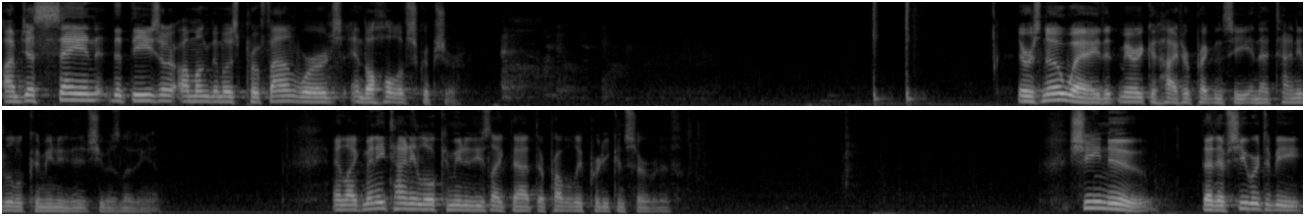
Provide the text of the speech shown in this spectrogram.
I'm just saying that these are among the most profound words in the whole of Scripture. There is no way that Mary could hide her pregnancy in that tiny little community that she was living in. And like many tiny little communities like that, they're probably pretty conservative. She knew that if she were to be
